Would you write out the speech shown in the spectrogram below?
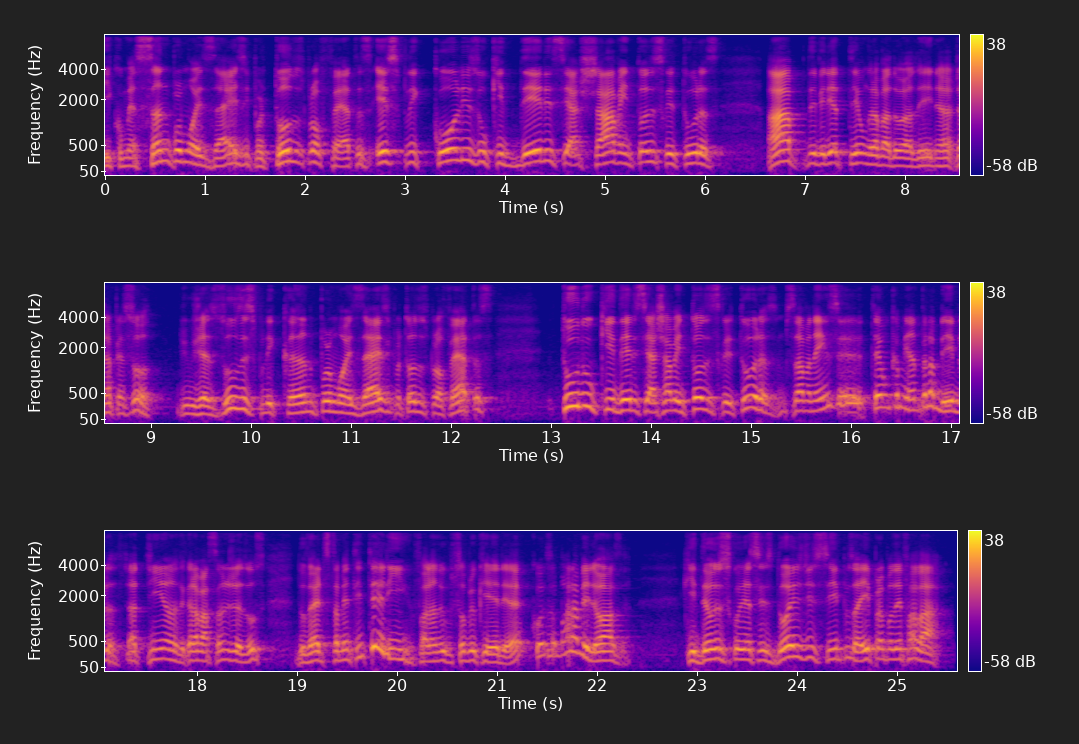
E começando por Moisés e por todos os profetas, explicou-lhes o que deles se achava em todas as Escrituras. Ah, deveria ter um gravador ali, né? já pensou? Jesus explicando por Moisés e por todos os profetas tudo o que dele se achava em todas as escrituras, não precisava nem ter um caminhando pela Bíblia. Já tinha gravação de Jesus do Velho Testamento inteirinho, falando sobre o que ele é. Coisa maravilhosa. Que Deus escolheu esses dois discípulos aí para poder falar.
